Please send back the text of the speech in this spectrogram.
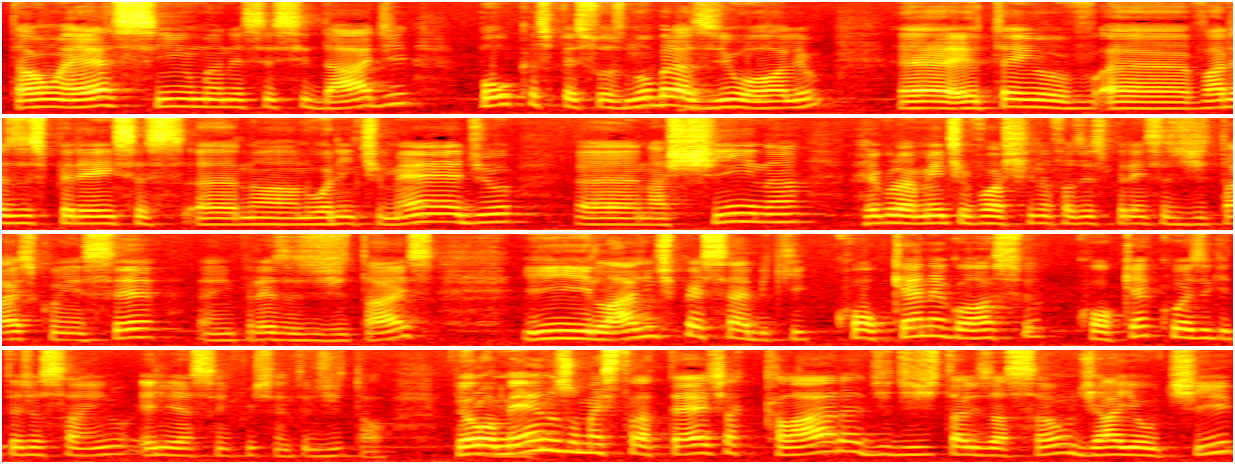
Então, é sim uma necessidade. Poucas pessoas no Brasil olham. É, eu tenho é, várias experiências é, no, no, Oriente Médio, é, na China. Regularmente vou à China fazer experiências digitais, conhecer é, empresas digitais. E lá a gente percebe que qualquer negócio, qualquer coisa que esteja saindo, ele é 100% digital. Pelo menos uma estratégia clara de digitalização, de IoT,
